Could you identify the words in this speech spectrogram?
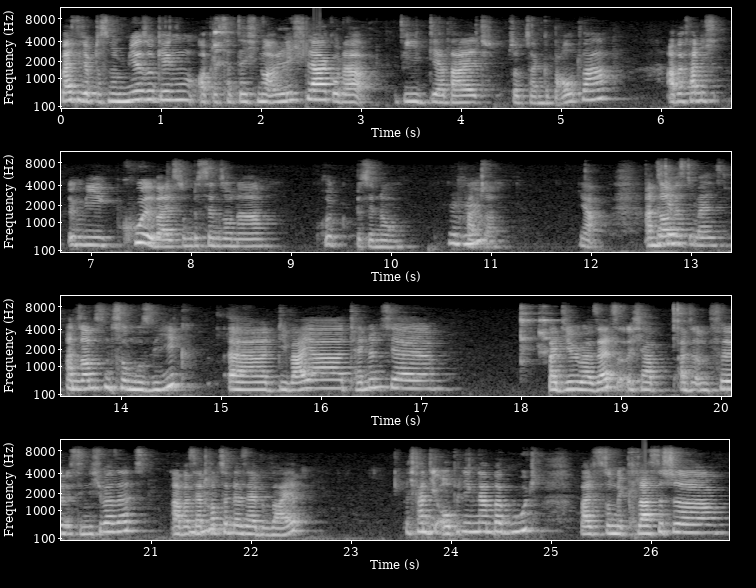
Weiß nicht, ob das nur mir so ging, ob das tatsächlich nur am Licht lag oder wie der Wald sozusagen gebaut war. Aber fand ich irgendwie cool, weil es so ein bisschen so eine Rückbesinnung hatte. Ja. Ansonsten, was du meinst. Ansonsten zur Musik. Äh, die war ja tendenziell bei dir übersetzt. Ich habe, also im Film ist sie nicht übersetzt, aber es ist ja trotzdem derselbe Vibe. Ich fand die Opening Number gut, weil es so eine klassische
